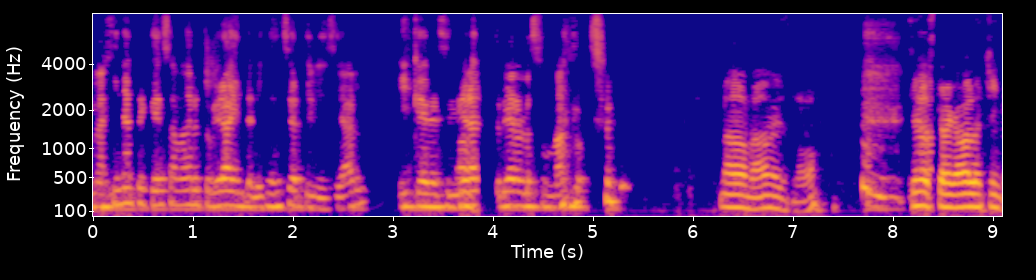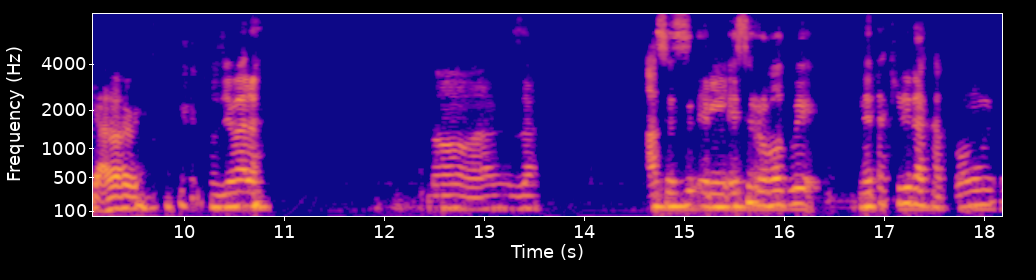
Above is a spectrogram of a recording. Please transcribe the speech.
Imagínate que esa madre tuviera inteligencia artificial y que decidiera destruir a los humanos. No mames, no. Si nos cargaba la chingada, güey. nos llevara. No, o sea, haces ese robot, güey, neta quiere ir a Japón, güey.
